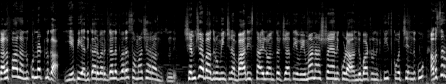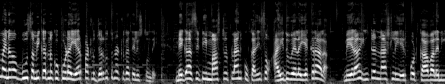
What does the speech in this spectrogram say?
కలపాలనుకున్నట్లుగా ఏపీ అధికార వర్గాల ద్వారా సమాచారం అందుతుంది. శంషాబాద్ను మించిన భారీ స్థాయిలో అంతర్జాతీయ విమానాశ్రయాన్ని కూడా అందుబాటులోకి తీసుకువచ్చేందుకు అవసరమైన భూ సమీకరణకు కూడా ఏర్పాట్లు జరుగుతున్నట్లుగా తెలుస్తుంది. మెగా సిటీ మాస్టర్ ప్లాన్కు కనీసం ఐదు వేల ఎకరాల మేర ఇంటర్నేషనల్ ఎయిర్పోర్ట్ కావాలని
